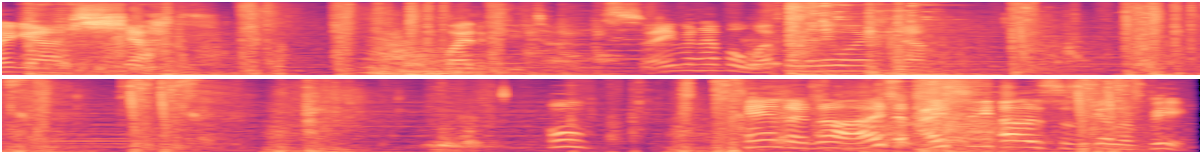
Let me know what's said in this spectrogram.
I got shot quite a few times. Do I even have a weapon anywhere? No. Oh, panda! No, I, I see how this is gonna be.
